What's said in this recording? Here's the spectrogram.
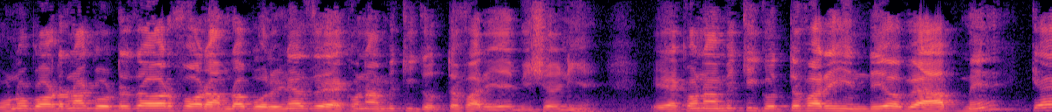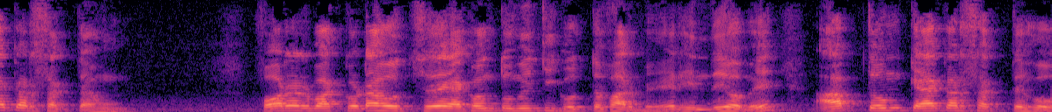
কোনো ঘটনা ঘটে যাওয়ার পর আমরা বলি না যে, এখন আমি কি করতে পারি? এই বিষয় নিয়ে। এখন আমি কি করতে পারি? হিন্দি হবে আপ মে ক্যা কর সাকতা হুম। পরের বাক্যটা হচ্ছে, এখন তুমি কি করতে পারবে? এর হিন্দি হবে, আপ তুম ক্যা কর সকতে হো।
